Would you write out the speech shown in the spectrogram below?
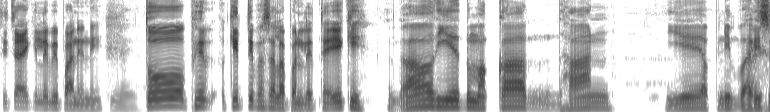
सिंचाई के लिए भी पानी नहीं। नहीं। तो फिर कितनी फ़सल अपन लेते हैं? एक ही? और ये तो मक्का धान ये अपनी बारिश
